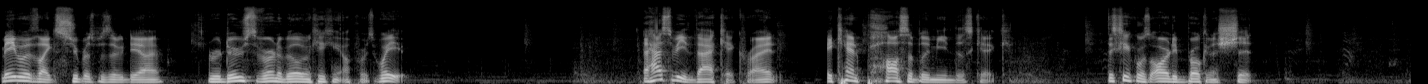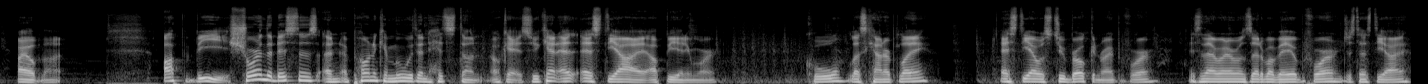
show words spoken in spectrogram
Maybe with like super specific DI. Reduced vulnerability when kicking upwards. Wait. It has to be that kick, right? It can't possibly mean this kick. This kick was already broken as shit. I hope not. Up B. Shorten the distance an opponent can move within hit stun. Okay, so you can't SDI up B anymore. Cool. Less counterplay. SDI was too broken right before. Isn't that what everyone said about Bayo before? Just SDI?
